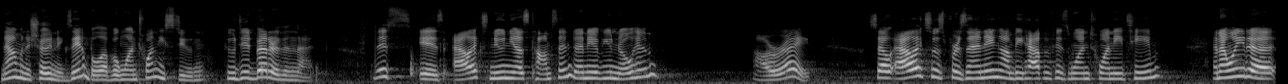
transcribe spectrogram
Now I'm going to show you an example of a 120 student who did better than that. This is Alex Nunez Thompson. Do any of you know him? All right. So Alex was presenting on behalf of his 120 team. And I want you to,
